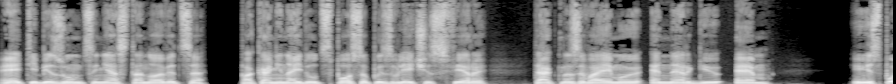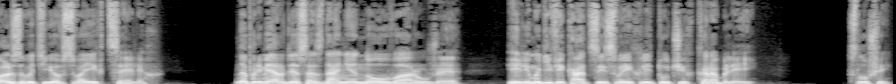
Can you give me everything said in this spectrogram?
Эти безумцы не остановятся, пока не найдут способ извлечь из сферы так называемую энергию М и использовать ее в своих целях. Например, для создания нового оружия или модификации своих летучих кораблей. Слушай,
